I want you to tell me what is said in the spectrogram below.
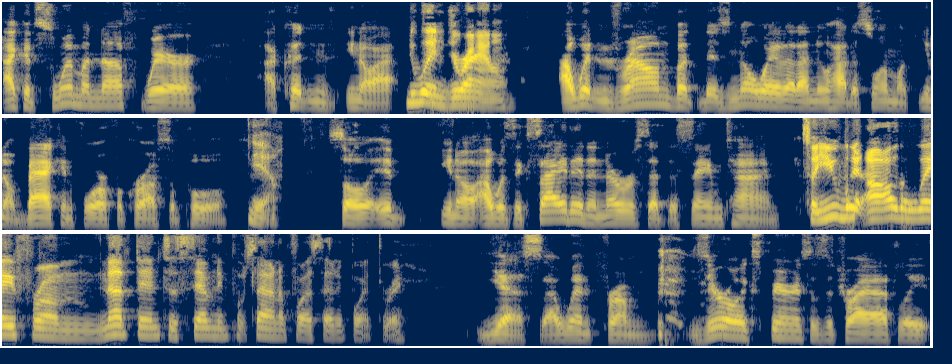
I could swim enough where I couldn't, you know, I you wouldn't drown. I wouldn't drown, but there's no way that I knew how to swim, you know, back and forth across the pool. Yeah. So it, you know, I was excited and nervous at the same time. So you went all the way from nothing to 70 sign up for a 70.3. Yes, I went from zero experience as a triathlete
